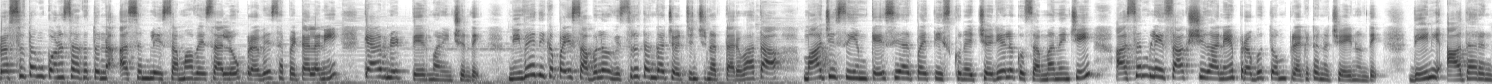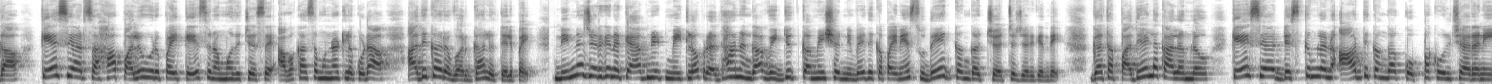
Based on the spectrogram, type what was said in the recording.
ప్రస్తుతం కొనసాగుతున్న అసెంబ్లీ సమావేశాల్లో ప్రవేశపెట్టాలని కేబినెట్ తీర్మానించింది. నివేదికపై సభలో విస్తృతంగా చర్చించిన తర్వాత మాజీ సీఎం కేసీఆర్ పై తీసుకునే చర్యలకు సంబంధించి అసెంబ్లీ సాక్షిగానే ప్రభుత్వం ప్రకటన చేయనుంది. దీని ఆధారంగా కేసీఆర్ సహా పలువురిపై కేసు నమోదు చేసే అవకాశం ఉన్నట్లు కూడా అధికార వర్గాలు తెలిపాయి. నిన్న జరిగిన కేబినెట్ మీట్లో ప్రధానంగా విద్యుత్ కమిషన్ నివేదికపైనే సుదీర్ఘంగా చర్చ జరిగింది. గత పదేళ్ళ కాలంలో కేసీఆర్ డిస్కంలను ఆర్థికంగా కుప్పకూల్చారని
